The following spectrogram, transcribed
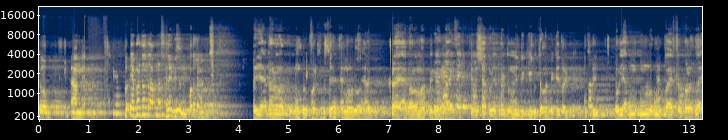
তো তো এ পর্যন্ত আপনার ছেলের পিছনে কত টাকা হচ্ছে এই এগারো লাখ পর্যন্ত খরচ হচ্ছে। এমন প্রায় এগারো মাস থেকে আমরা চিকিৎসা করে বিক্রি করতে আমরা বিক্রি করি। করি এখন কোনো রকম কয়েকটা খরচ হয়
